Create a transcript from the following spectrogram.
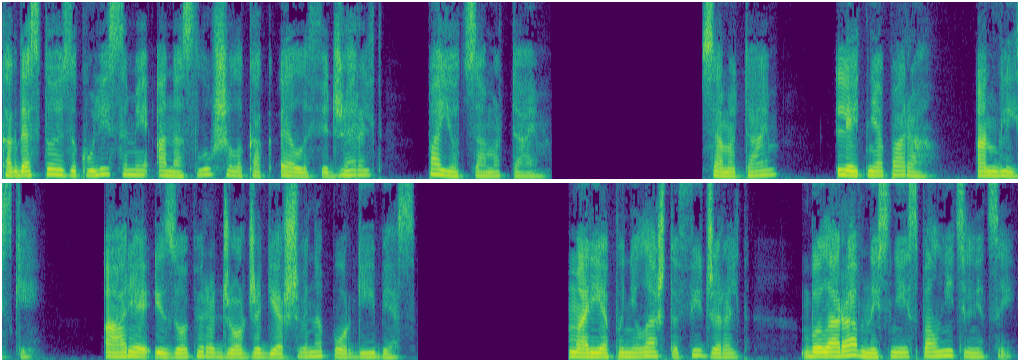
когда, стоя за кулисами, она слушала, как Элла Фиджеральд поет «Summertime». «Summertime» — «Летняя пора», английский. Ария из оперы Джорджа Гершвина «Порги и бес». Мария поняла, что Фиджеральд была равной с ней исполнительницей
